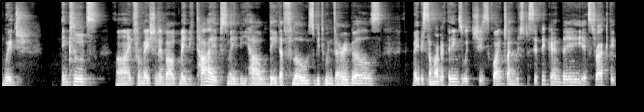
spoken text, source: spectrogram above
which includes uh, information about maybe types, maybe how data flows between variables, maybe some other things, which is quite language specific. And they extract it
